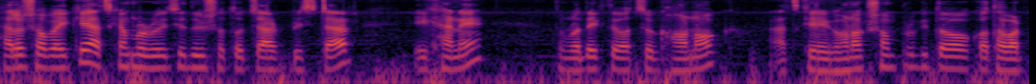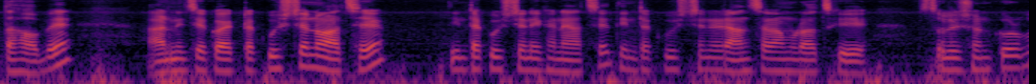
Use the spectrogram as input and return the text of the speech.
হ্যালো সবাইকে, আজকে আমরা রয়েছি দুইশত চার পৃষ্ঠার। এখানে তোমরা দেখতে পাচ্ছ ঘনক। আজকে ঘনক সম্পর্কিত কথাবার্তা হবে। আর নিচে কয়েকটা কোয়েশ্চেনও আছে। তিনটা কোয়েশ্চেন এখানে আছে। তিনটা কোয়েশ্চেনের আনসার আমরা আজকে সলিউশন করব।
